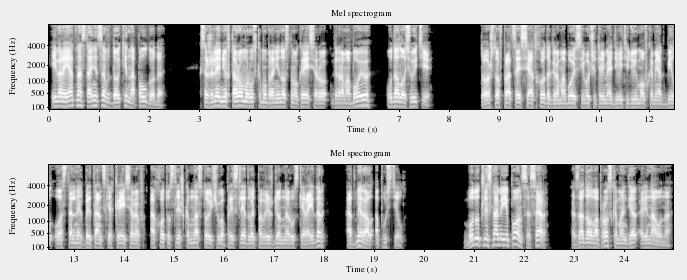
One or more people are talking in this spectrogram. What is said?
и, вероятно, останется в доке на полгода. К сожалению, второму русскому броненосному крейсеру «Громобою» удалось уйти. То, что в процессе отхода громобой с его четырьмя девятидюймовками отбил у остальных британских крейсеров охоту слишком настойчиво преследовать поврежденный русский рейдер, адмирал опустил. «Будут ли с нами японцы, сэр?» — задал вопрос командир Ринауна.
